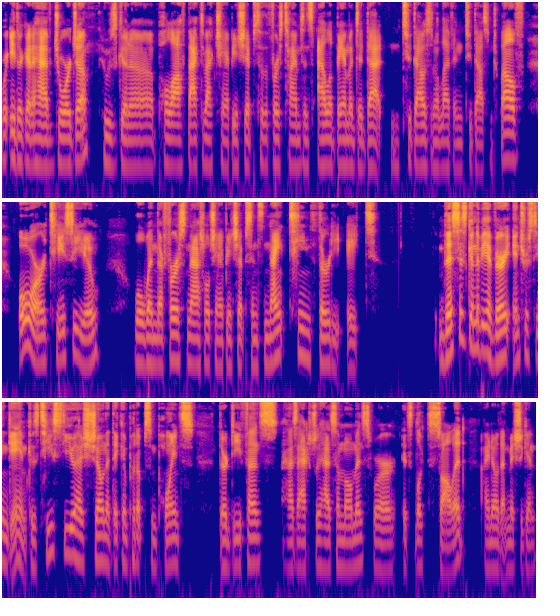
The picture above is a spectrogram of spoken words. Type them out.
we're either going to have Georgia, who's going to pull off back to back championships for the first time since Alabama did that in 2011 2012, or TCU will win their first national championship since 1938 this is going to be a very interesting game because TCU has shown that they can put up some points. Their defense has actually had some moments where it's looked solid. I know that Michigan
